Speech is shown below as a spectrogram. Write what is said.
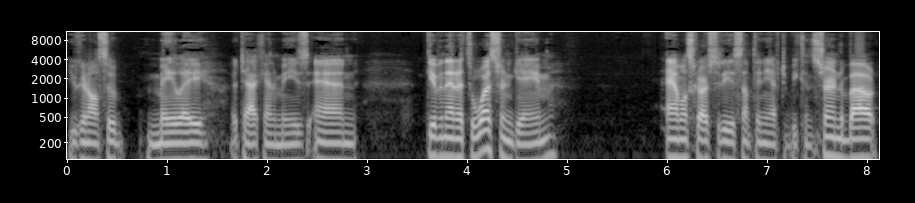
You can also melee attack enemies, and given that it's a Western game, ammo scarcity is something you have to be concerned about.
